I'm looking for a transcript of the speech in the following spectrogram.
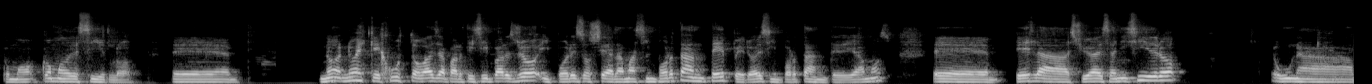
¿cómo, decirlo? Eh, no, no, es que justo vaya a participar yo y por eso sea la más importante, pero es importante, digamos. Eh, que es la ciudad de San Isidro. Una,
